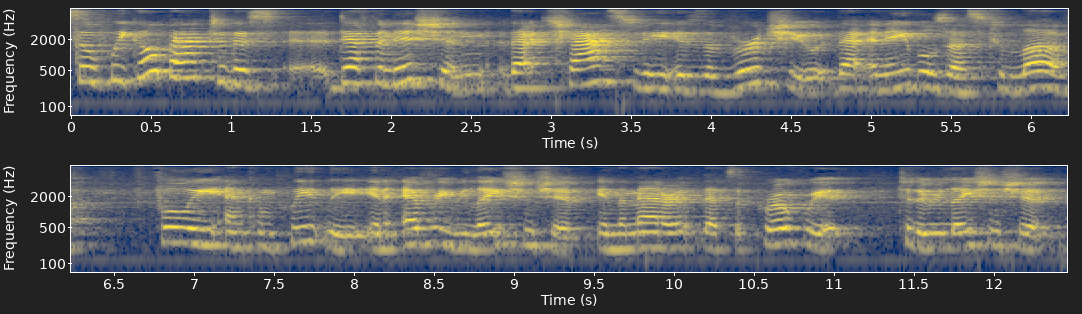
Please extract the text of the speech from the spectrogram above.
So, if we go back to this uh, definition that chastity is the virtue that enables us to love fully and completely in every relationship in the manner that's appropriate to the relationship,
